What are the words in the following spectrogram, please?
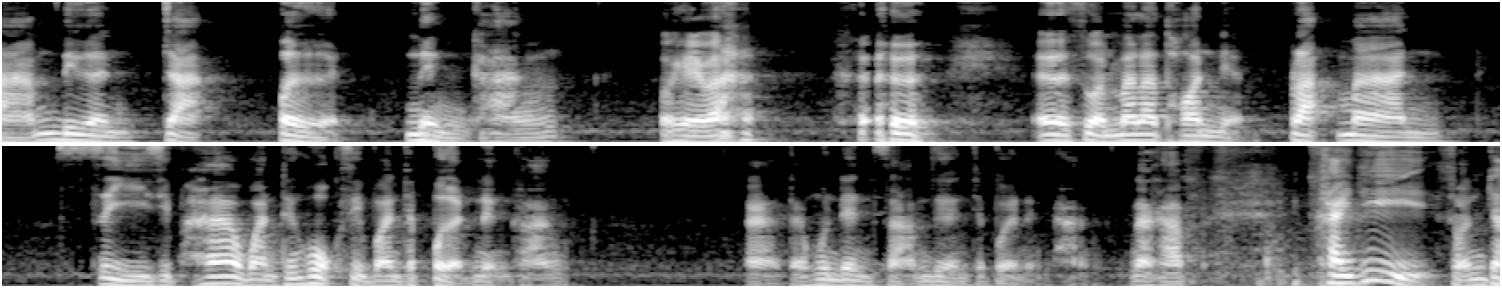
3 เดือนจะเปิด 1 ครั้ง โอเคปะเออเออส่วนมาราธอนเนี่ยประมาณ 45 วันถึง 60 วันจะเปิด 1 ครั้ง แต่หุ้นเด่น 3 เดือนจะเปิด1ครั้งนะครับ ใครที่สนใจ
